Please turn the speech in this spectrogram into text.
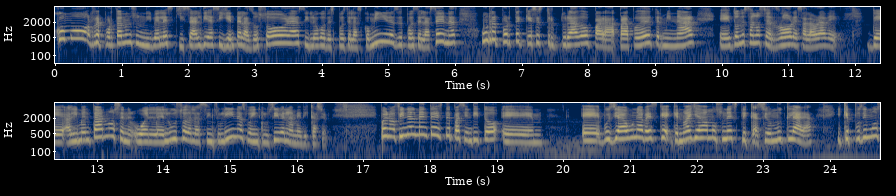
cómo reportaron sus niveles quizá al día siguiente a las dos horas y luego después de las comidas, después de las cenas, un reporte que es estructurado para, para poder determinar eh, dónde están los errores a la hora de, de alimentarnos o en el uso de las insulinas o inclusive en la medicación. Bueno, finalmente este pacientito... Eh, eh, pues ya una vez que, que, no hallábamos una explicación muy clara y que pudimos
